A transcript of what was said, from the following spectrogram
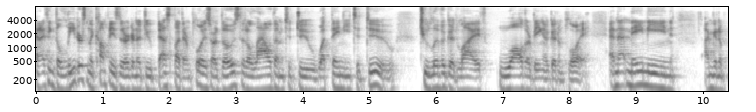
And I think the leaders in the companies that are going to do best by their employees are those that allow them to do what they need to do to live a good life while they're being a good employee. And that may mean I'm going to,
